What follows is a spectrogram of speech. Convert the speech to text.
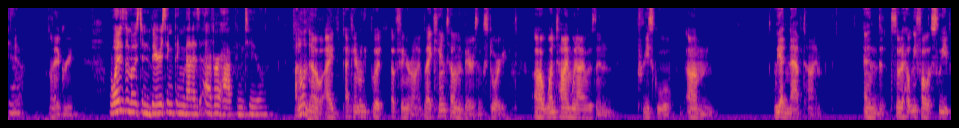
yeah. Yeah. I agree. What is the most embarrassing thing that has ever happened to you? I don't know. I, I can't really put a finger on it, but I can tell an embarrassing story. Uh, one time when I was in preschool, um, we had nap time. And so to help me fall asleep,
